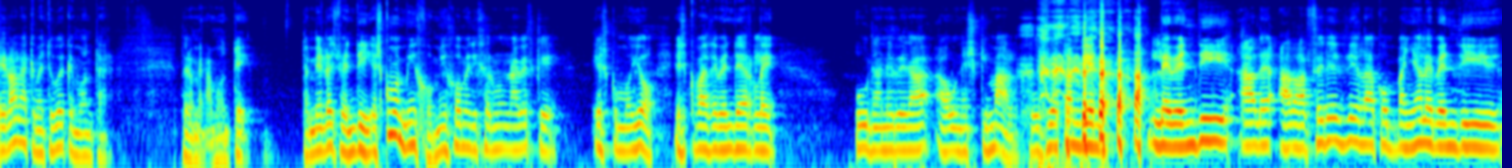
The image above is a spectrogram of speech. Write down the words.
Tela la que me tuve que montar. Pero me la monté. También les vendí. Es como mi hijo. Mi hijo me dijeron una vez que es como yo, es capaz de venderle una nevera a un esquimal. Pues yo también le vendí a la, a de la compañía, le vendí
